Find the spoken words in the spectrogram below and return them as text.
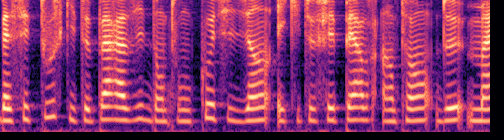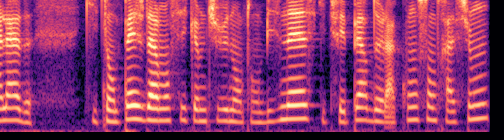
Ben, C'est tout ce qui te parasite dans ton quotidien et qui te fait perdre un temps de malade, qui t'empêche d'avancer comme tu veux dans ton business, qui te fait perdre de la concentration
